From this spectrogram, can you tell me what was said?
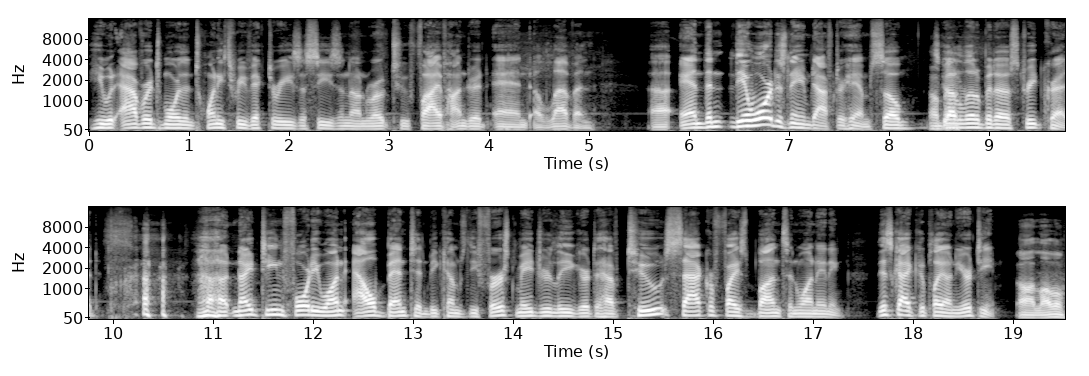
he would average more than 23 victories a season on route to 511. Uh, and then the award is named after him, so he's got a little bit of street cred. Uh, 1941, Al Benton becomes the first major leaguer to have two sacrifice bunts in one inning. This guy could play on your team. Oh, I love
